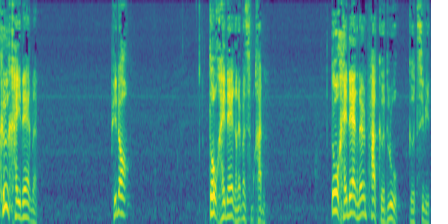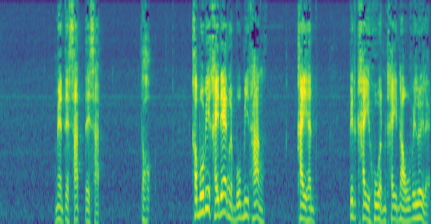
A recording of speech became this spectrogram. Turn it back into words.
คือไข่แดงนั่นพี่น้องตัวไข่แดงนี่มันสำคัญ ตัวไข่แดงนี่มันพาคเกิดลูกเกิดชีวิต แม้แต่สัตว์ได้สัตว์เนาะเขาบ่มีไข่แดงแล้วบ่มีทาง ไข่หันเป็นไข่หวนไข่เน่าไปเลยแหละ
